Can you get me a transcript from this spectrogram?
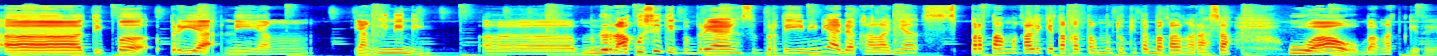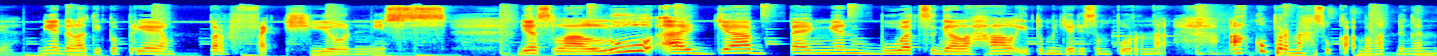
uh, tipe pria nih yang yang ini nih Uh, menurut aku sih tipe pria yang seperti ini nih ada kalanya pertama kali kita ketemu tuh kita bakal ngerasa wow banget gitu ya. Ini adalah tipe pria yang perfeksionis. Dia selalu aja pengen buat segala hal itu menjadi sempurna. Aku pernah suka banget dengan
